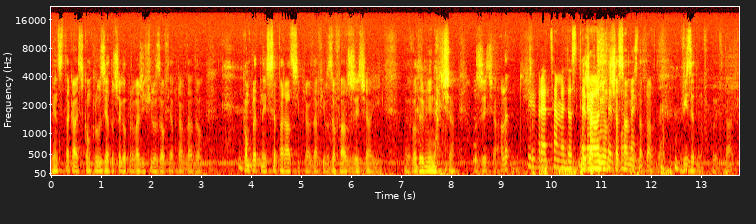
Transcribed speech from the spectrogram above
Więc taka jest konkluzja, do czego prowadzi filozofia, prawda, do kompletnej separacji, prawda, filozofa od życia i wyodrębnienia się od życia. Ale Czyli wracamy do nie stereotypu. żartując, czasami tak. jest naprawdę, widzę ten wpływ, tak?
